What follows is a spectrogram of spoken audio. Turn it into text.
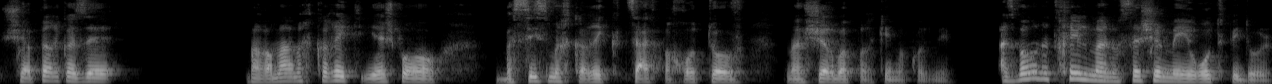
שהפרק הזה, ברמה המחקרית, יש פה בסיס מחקרי קצת פחות טוב מאשר בפרקים הקודמים. אז בואו נתחיל מהנושא של מהירות פידול.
